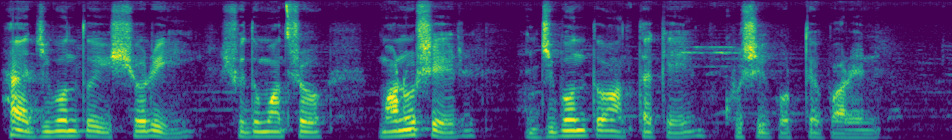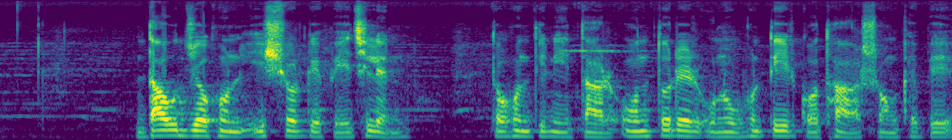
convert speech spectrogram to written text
হ্যাঁ জীবন্ত ঈশ্বরই শুধুমাত্র মানুষের জীবন্ত আত্মাকে খুশি করতে পারেন। দাউদ যখন ঈশ্বরকে পেয়েছিলেন, তখন তিনি তার অন্তরের অনুভূতির কথা সংক্ষেপে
